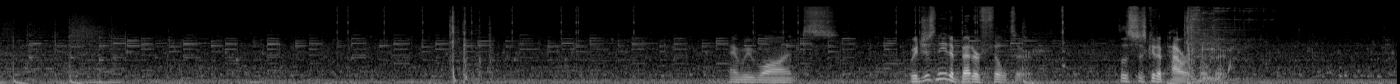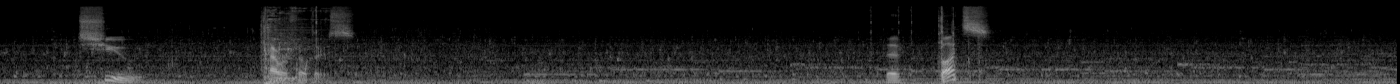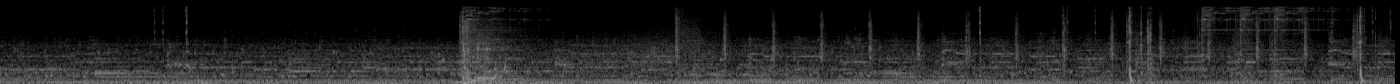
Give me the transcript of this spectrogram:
And we want... We just need a better filter. Let's just get a power filter two power filters. The butts?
